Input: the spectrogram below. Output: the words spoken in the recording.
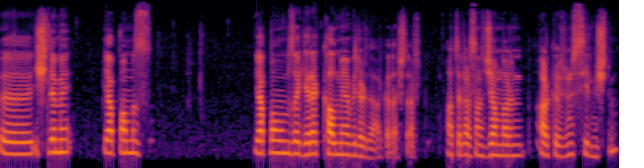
e, işlemi yapmamız yapmamamıza gerek kalmayabilirdi arkadaşlar. Hatırlarsanız camların arka yüzünü silmiştim.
